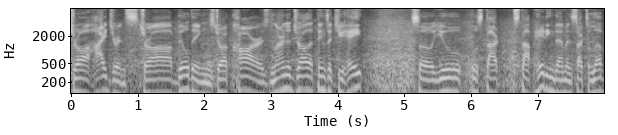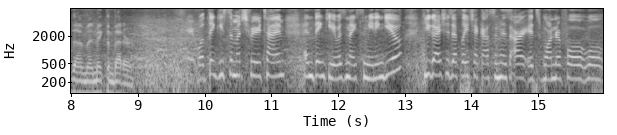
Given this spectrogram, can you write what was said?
Draw hydrants. Draw buildings. Draw cars. Learn to draw the things that you hate, so you will start stop hating them and start to love them and make them better. Well, thank you so much for your time, and thank you. It was nice meeting you. You guys should definitely check out some of his art. It's wonderful. We'll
